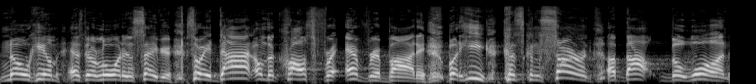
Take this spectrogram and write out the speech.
know him as their lord and savior. So he died on the cross for everybody. But he was concerned about the one.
